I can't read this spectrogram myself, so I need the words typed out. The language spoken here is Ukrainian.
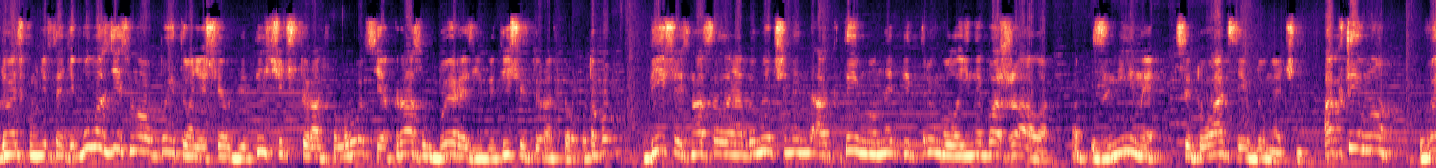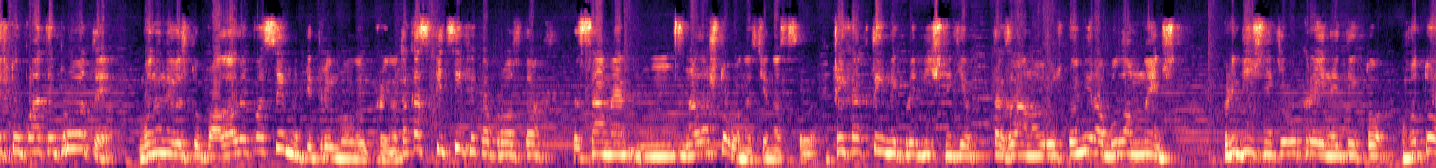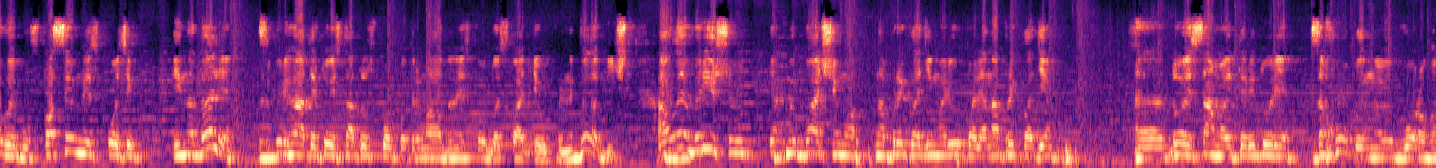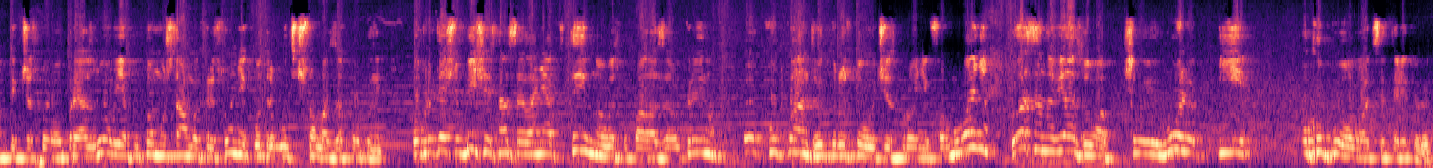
Донецькому університеті було здійснено опитування ще в 2014 році, якраз у березні 2014 року. Так от більшість населення Донеччини активно не підтримувала і не бажала зміни ситуації в Донеччині. Активно виступати проти вони не виступали, але пасивно підтримували Україну. Така специфіка просто саме налаштованості населення. Тих активних прибічників так званого руського міра було менше прибічників України, тих, хто готовий був в пасивний спосіб і надалі зберігати той статус-кво, який мала Донецька область складі України, було більше. Але вирішують, як ми бачимо на прикладі Маріуполя, на прикладі. е, Тої самої території захопленої ворогом тимчасово Приазов'я, по тому ж самому Херсоні, котрий був тимчасово захоплений. Попри те, що більшість населення активно виступала за Україну, окупант, використовуючи збройні формування, власне нав'язував свою волю і окуповував цю територію.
